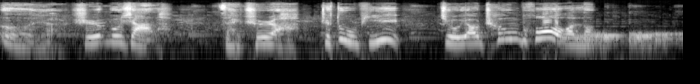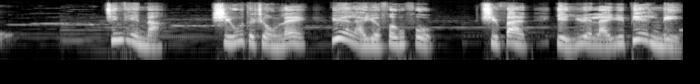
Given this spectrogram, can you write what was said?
呃，哎呀，吃不下了！再吃啊，这肚皮就要撑破了。今天呢，食物的种类越来越丰富，吃饭也越来越便利。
